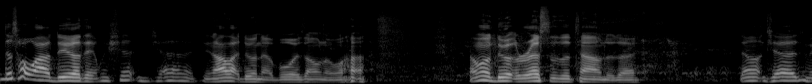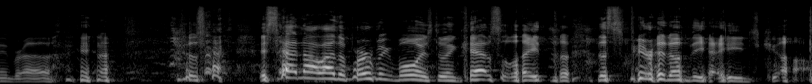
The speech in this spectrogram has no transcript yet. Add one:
this whole idea that we shouldn't judge. You know, I like doing that, boys. I don't know why. I'm gonna do it the rest of the time today. Don't judge me, bro. you know, Is that not like the perfect voice to encapsulate the, the spirit of the age? God.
